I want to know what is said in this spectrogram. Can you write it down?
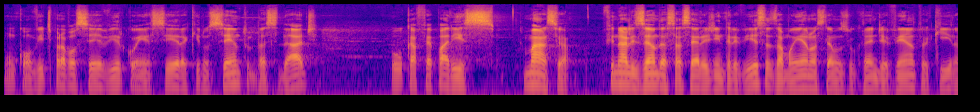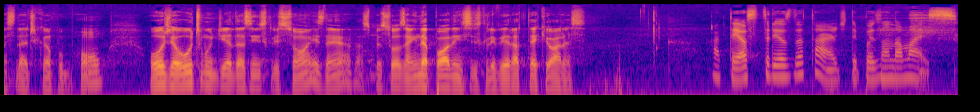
Um convite para você vir conhecer aqui no centro da cidade o Café Paris. Márcia, finalizando essa série de entrevistas, amanhã nós temos o um grande evento aqui na cidade de Campo Bom. Hoje é o último dia das inscrições, né? As pessoas ainda podem se inscrever até que horas? Até às três da tarde, depois não dá mais.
